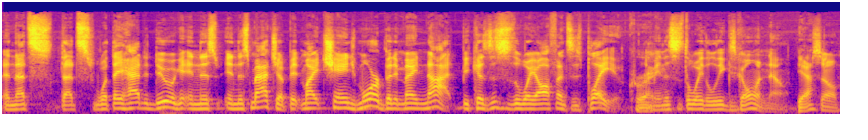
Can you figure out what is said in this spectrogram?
and that's that's what they had to do in this in this matchup. It might change more, but it might not because this is the way offenses play you. Correct. I mean this is the way the league's going now. Yeah. So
